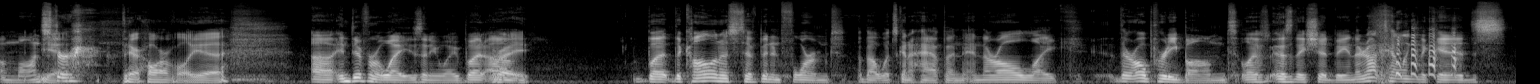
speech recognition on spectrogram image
a monster. Yeah. They're horrible, yeah. uh, in different ways anyway. But um, right. but the colonists have been informed about what's going to happen, and they're all like, they're all pretty bummed, as, as they should be, and they're not telling the kids.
